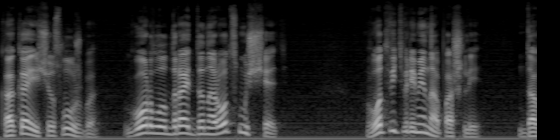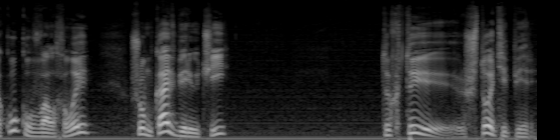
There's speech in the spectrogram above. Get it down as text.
«Какая еще служба? Горло драть да народ смущать?» Вот ведь времена пошли. Да куку в волхвы, шумка в берючи. «Так ты что теперь?»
